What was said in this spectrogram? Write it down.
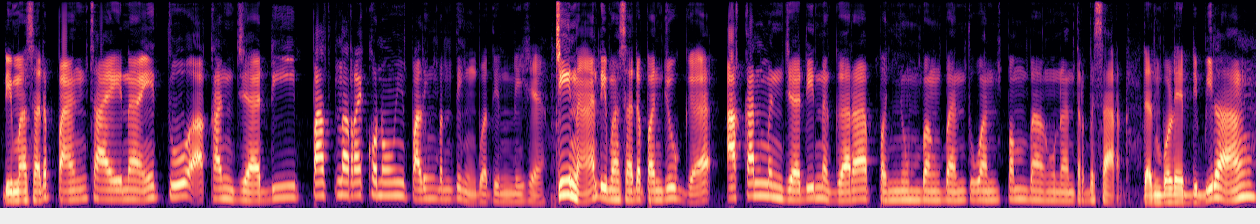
di masa depan China itu akan jadi partner ekonomi paling penting buat Indonesia. China di masa depan juga akan menjadi negara penyumbang bantuan pembangunan terbesar dan boleh dibilang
